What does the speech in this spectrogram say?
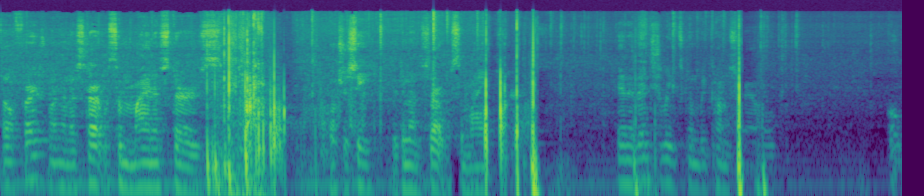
So first we're gonna start with some minor stirs. Don't you see? We're gonna start with some minor stirs. Then eventually it's gonna become scrambled. Oh.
